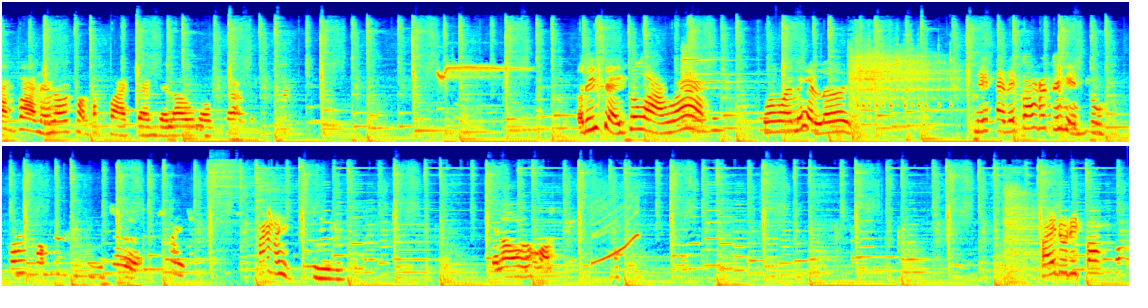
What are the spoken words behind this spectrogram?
ตักบาตรแล้วเราถอนตักบาตรกันเดี๋ยวเราเราจะตอนนี้แสงสว่างมากมองอะไรไม่เห็นเลย ในแต่ในกล้องเราจะเห็นอยู่กล้องเขาเป็นคอมพิวเตอร์ใช่ไม่ไม่อืมเดี๋ยวเราขอไปดูในกล้องกล้อง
